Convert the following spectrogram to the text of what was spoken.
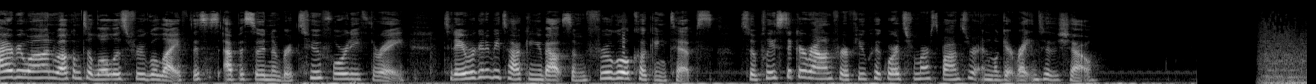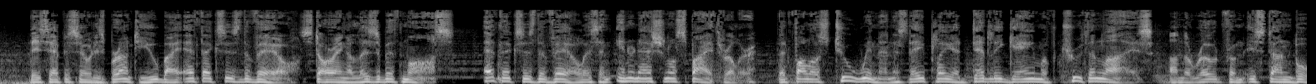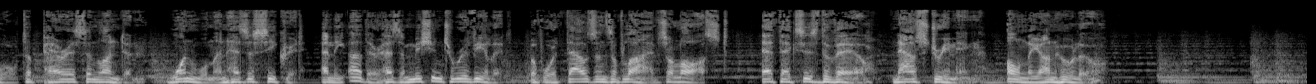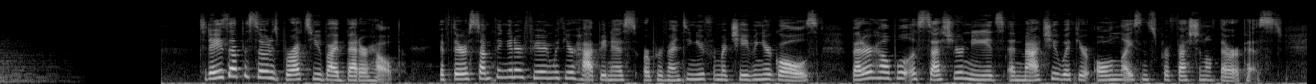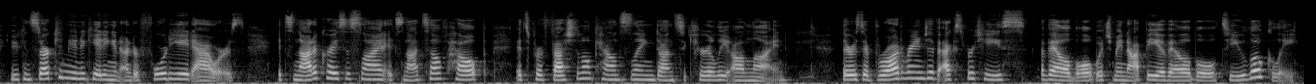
Hi, everyone. Welcome to Lola's Frugal Life. This is episode number 243. Today, we're going to be talking about some frugal cooking tips. So, please stick around for a few quick words from our sponsor, and we'll get right into the show. This episode is brought to you by FX's The Veil, starring Elisabeth Moss. FX's The Veil is an international spy thriller that follows two women as they play a deadly game of truth and lies on the road from Istanbul to Paris and London. One woman has a secret, and the other has a mission to reveal it before thousands of lives are lost. FX is The Veil, now streaming, only on Hulu. Today's episode is brought to you by BetterHelp. If there is something interfering with your happiness or preventing you from achieving your goals, BetterHelp will assess your needs and match you with your own licensed professional therapist. You can start communicating in under 48 hours. It's not a crisis line, it's not self help, it's professional counseling done securely online. There is a broad range of expertise available, which may not be available to you locally.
